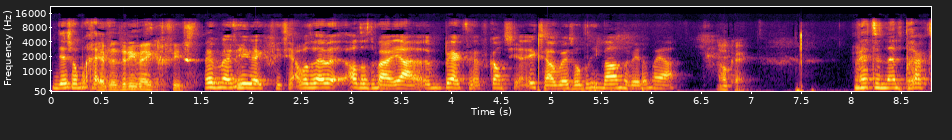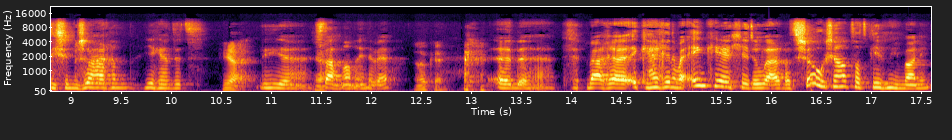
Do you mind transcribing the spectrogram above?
Dus op een Je hebt gegeven er drie weken gefietst. We hebben maar drie weken gefietst. Ja, want we hebben altijd maar ja, een beperkte vakantie. Ik zou best wel drie maanden willen, maar ja. Oké. Wetten en praktische bezwaren, je kent het, Ja, die eh, staan dan in de weg. oké. En, eh, maar eh, ik herinner me één keertje, toen waren we het zo zat, dat Give Me Money,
